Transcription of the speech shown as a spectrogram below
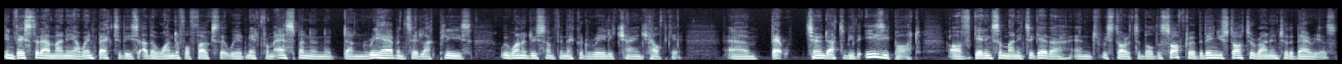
invested our money. I went back to these other wonderful folks that we had met from Aspen and had done rehab, and said, like, please, we want to do something that could really change healthcare. Um, that turned out to be the easy part of getting some money together, and we started to build the software. But then you start to run into the barriers.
